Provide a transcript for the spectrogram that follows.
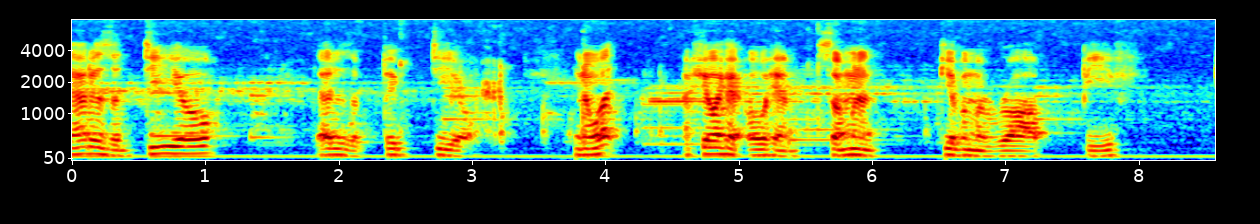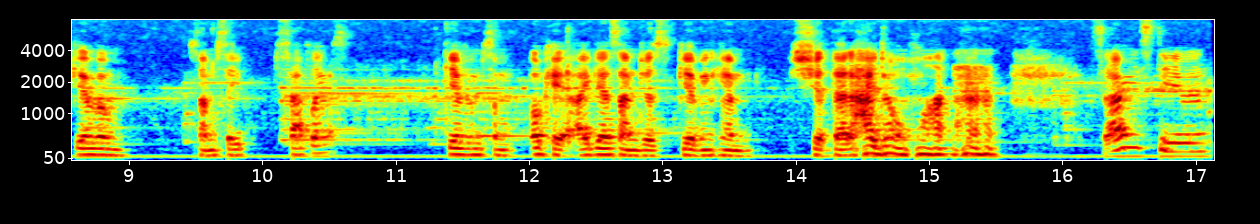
That is a deal. That is a big deal. You know what? I feel like I owe him, so I'm gonna give him a raw beef. Give him some say saplings. Give him some. Okay, I guess I'm just giving him shit that I don't want. Sorry, Steven.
